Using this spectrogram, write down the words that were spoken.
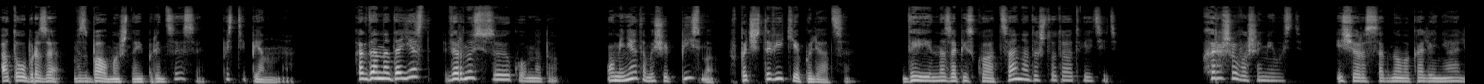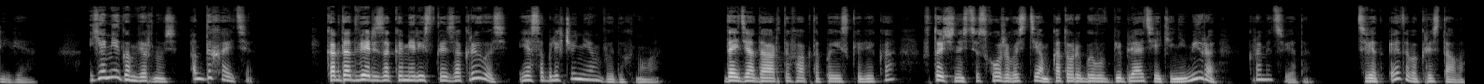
от образа взбалмошной принцессы постепенно. Когда надоест, вернусь в свою комнату. У меня там еще письма в почтовике пылятся. Да и на записку отца надо что-то ответить. Хорошо, ваша милость. Еще раз согнула колени Оливия. Я мигом вернусь. Отдыхайте. Когда дверь за камеристкой закрылась, я с облегчением выдохнула. Дойдя до артефакта поисковика, в точности схожего с тем, который был в библиотеке Немира, кроме цвета, Цвет этого кристалла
